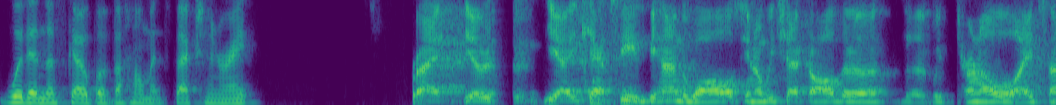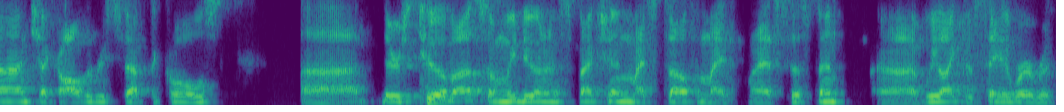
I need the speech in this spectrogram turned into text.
within the scope of a home inspection, right? Right. Yeah. Yeah. You can't see behind the walls. You know, we check all the the we turn all the lights on, check all the receptacles. Uh, there's two of us when we do an inspection, myself and my my assistant. Uh, we like to say we're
